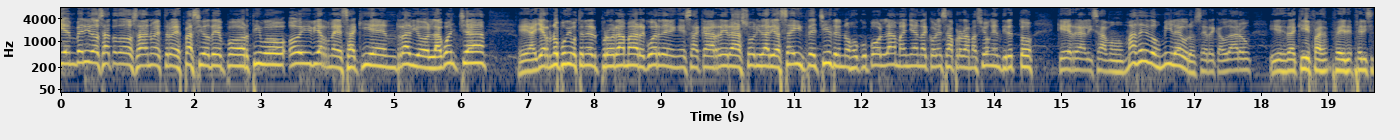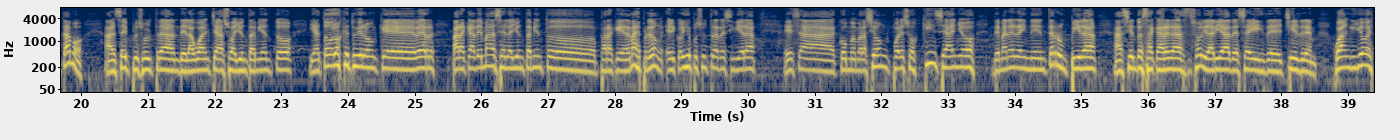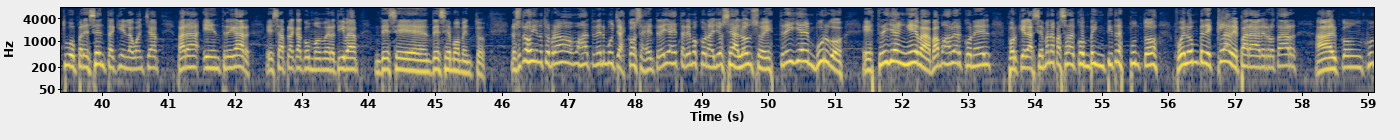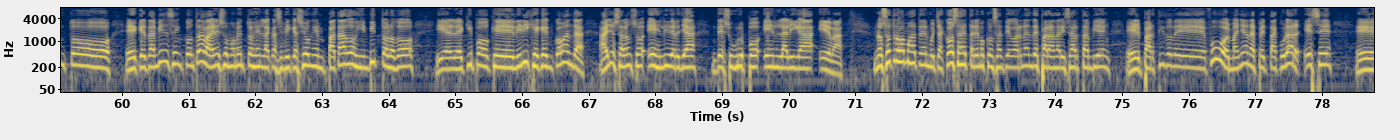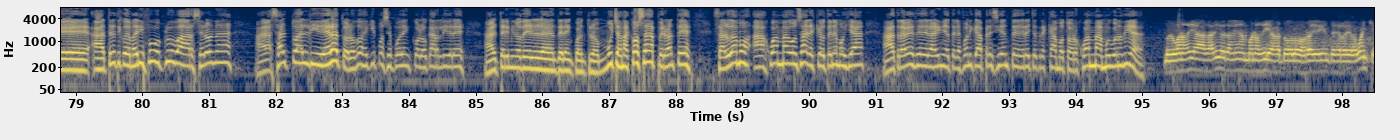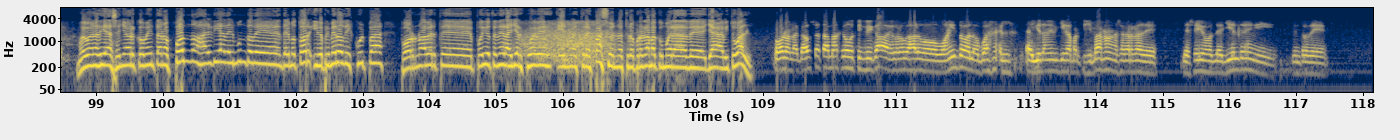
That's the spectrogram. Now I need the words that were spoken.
Bienvenidos a todos a nuestro espacio deportivo hoy viernes aquí en Radio La Guancha. Eh, ayer no pudimos tener programa, recuerden esa carrera solidaria 6 de Children nos ocupó la mañana con esa programación en directo que realizamos. Más de 2.000 euros se recaudaron y desde aquí fe felicitamos al 6 Plus Ultra de La Guancha, a su ayuntamiento y a todos los que tuvieron que ver para que además el ayuntamiento, para que además, perdón, el Colegio Plus Ultra recibiera esa conmemoración por esos 15 años de manera ininterrumpida haciendo esa carrera solidaria de 6 de Children. Juan Guilló estuvo presente aquí en La Guancha para entregar esa placa conmemorativa de ese, de ese momento. Nosotros hoy en nuestro programa vamos a tener muchas cosas, entre ellas estaremos con Ayose Alonso, estrella en Burgos, estrella en Eva, vamos a hablar con él porque la semana pasada con 23 puntos fue el hombre clave para derrotar al conjunto eh, que también se encontraba en esos momentos en la clasificación empatados, invictos los dos, y el equipo que dirige, que comanda Ayos Alonso, es líder ya de su grupo en la Liga EVA. Nosotros vamos a tener muchas cosas, estaremos con Santiago Hernández para analizar también el partido de fútbol mañana espectacular, ese eh, Atlético de Madrid Fútbol Club Barcelona al asalto al liderato. Los dos equipos se pueden colocar líderes al término del, del, encuentro. Muchas más cosas, pero antes saludamos a Juanma González, que lo tenemos ya a través de la línea telefónica, presidente de Derecha 3K Motor. Juanma, muy buenos días. Muy buenos días, Darío. También buenos días a todos los radio oyentes de Radio La Guancha. Muy buenos días, señor. Coméntanos, ponnos al día del mundo de, del motor. Y lo primero, disculpa por no haberte podido tener ayer jueves en nuestro espacio, en nuestro programa, como era de, ya habitual. Bueno, la causa está más que justificada. Yo creo que es algo bonito, en lo cual el, yo también llegué a participar ¿no? en esa carrera de, de sellos de Children y dentro de,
